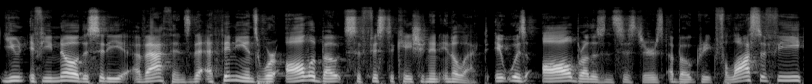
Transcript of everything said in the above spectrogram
you, if you know the city of Athens, the Athenians were all about sophistication and intellect. It was all brothers and sisters about Greek philosophy.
